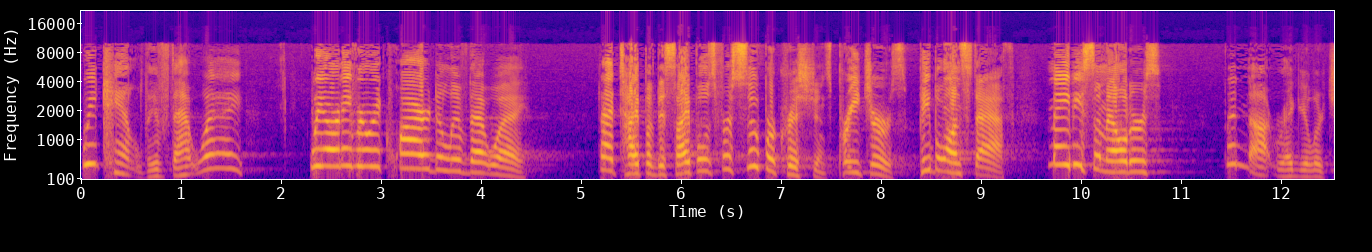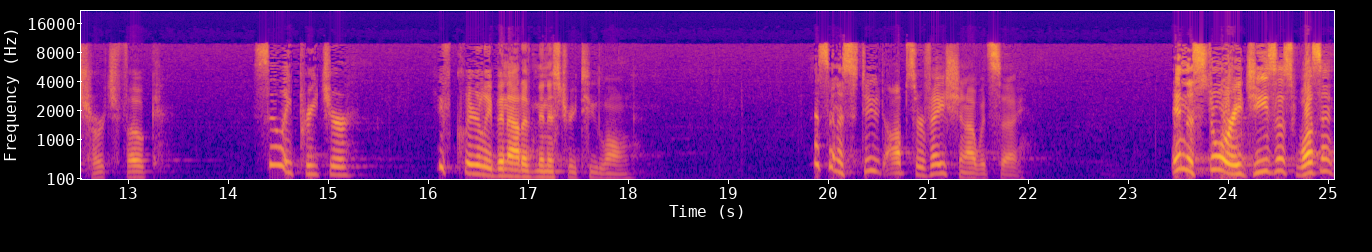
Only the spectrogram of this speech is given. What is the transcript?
We can't live that way. We aren't even required to live that way. That type of disciple is for super Christians, preachers, people on staff, maybe some elders, but not regular church folk. Silly preacher, you've clearly been out of ministry too long. That's an astute observation, I would say. In the story, Jesus wasn't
